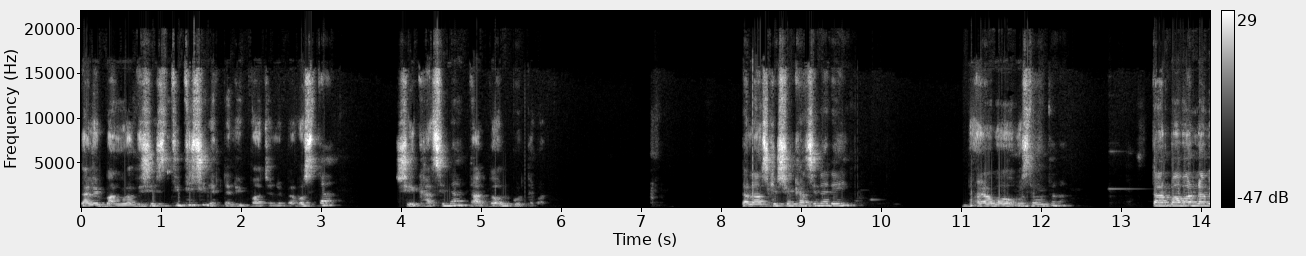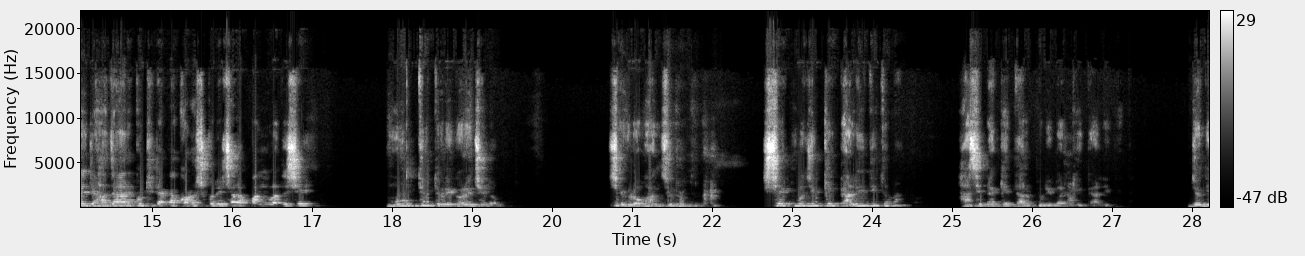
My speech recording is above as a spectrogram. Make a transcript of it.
তাহলে বাংলাদেশে স্থিতিশীল একটা নির্বাচনের ব্যবস্থা শেখ হাসিনা তার দল করতে পারত তাহলে আজকে শেখ হাসিনার এই ভয়াবহ অবস্থা হতো না। তার বাবার নামে যে হাজার কোটি টাকা খরচ করে সারা বাংলাদেশে মূর্তি তৈরি করেছিল। সেগুলো ভাঙচুর হতো। শেখ মুজিবকে গালি দিত না, হাসিনাকে তার পরিবারকে গালি দিত। যদি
